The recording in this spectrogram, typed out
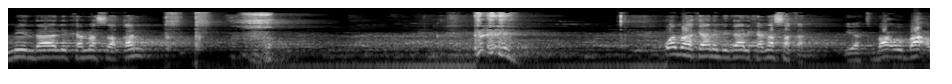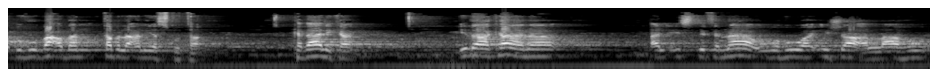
من ذلك نسقا وما كان من ذلك نسقا يتبع بعضه بعضا قبل أن يسكت كذلك إذا كان الاستثناء وهو إن شاء الله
